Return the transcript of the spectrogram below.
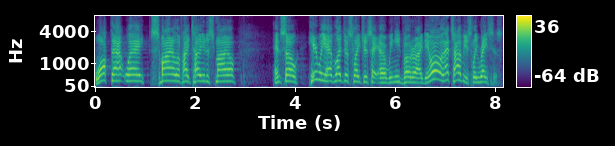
walk that way, smile if I tell you to smile. And so here we have legislatures say, oh, we need voter ID. Oh, that's obviously racist.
